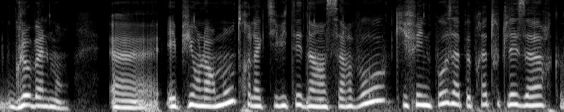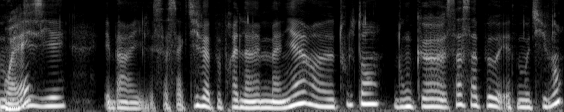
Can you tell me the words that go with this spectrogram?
Globalement. Euh, et puis on leur montre l'activité d'un cerveau qui fait une pause à peu près toutes les heures, comme Ouais. vous disiez. Et ben, il- ça s'active à peu près de la même manière euh, tout le temps. Donc euh, ça, ça peut être motivant.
